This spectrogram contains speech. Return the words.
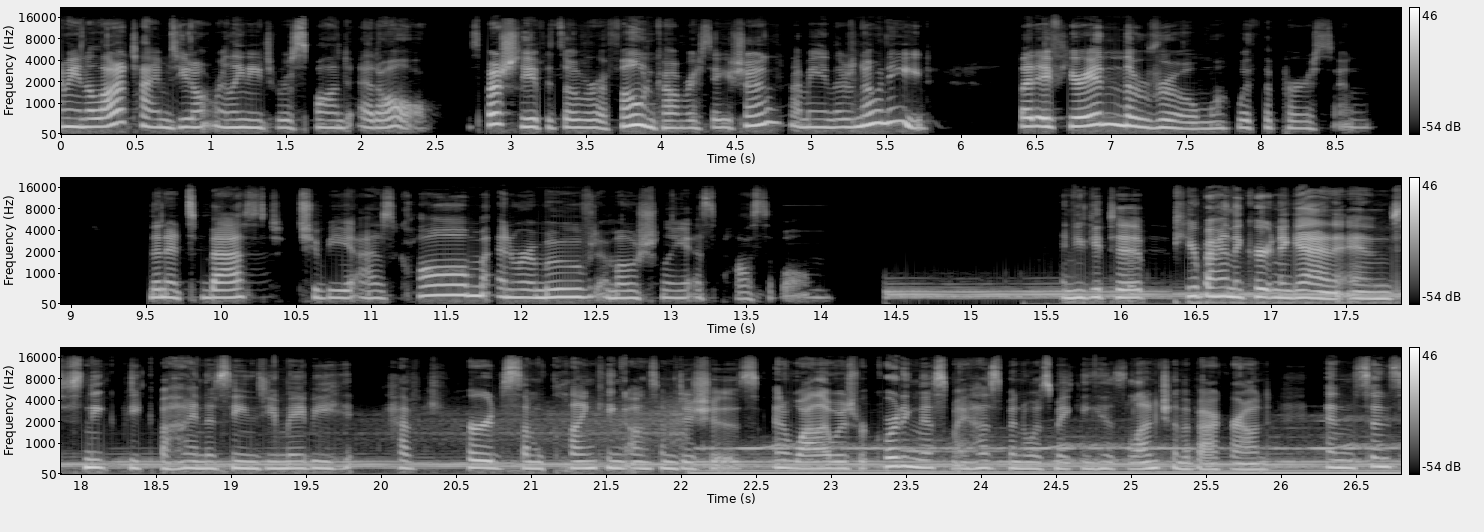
I mean, a lot of times you don't really need to respond at all, especially if it's over a phone conversation. I mean, there's no need. But if you're in the room with the person, then it's best to be as calm and removed emotionally as possible. And you get to peer behind the curtain again and sneak peek behind the scenes. You maybe have heard some clanking on some dishes. And while I was recording this, my husband was making his lunch in the background. And since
